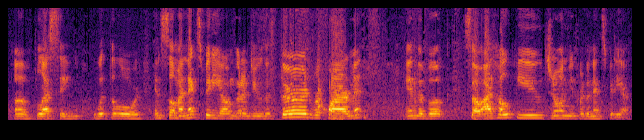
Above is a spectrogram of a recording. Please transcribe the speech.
of blessing with the Lord. And so my next video, I'm going to do the third requirement in the book so I hope you join me for the next video.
